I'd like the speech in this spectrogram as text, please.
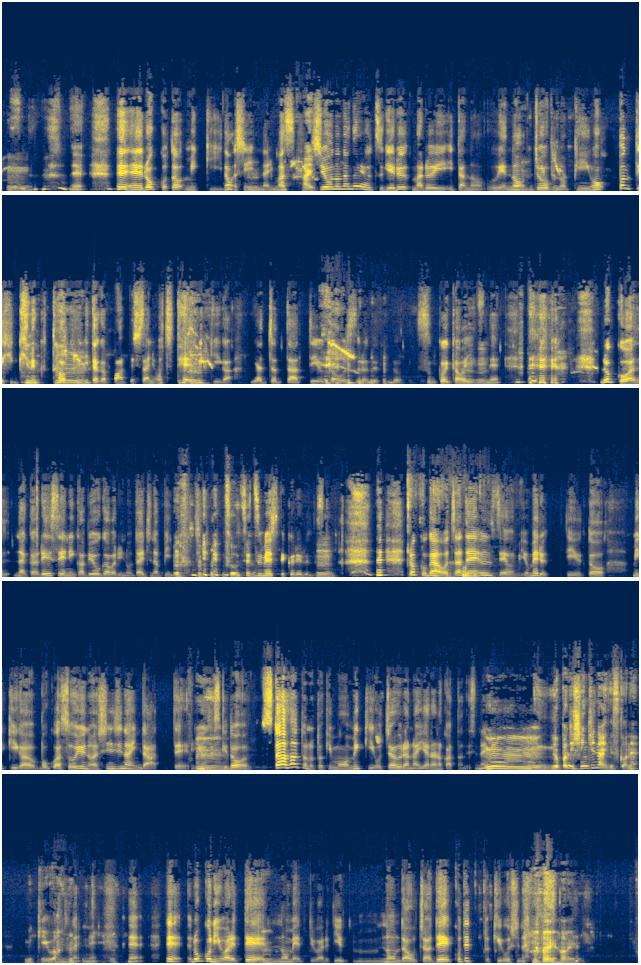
うん、ね。で、えーロッコとミッキーのシーンになります。はい。潮の流れを告げる丸い板の上のうん。上部のピンをポンって引き抜くと、うん。板がパンって下に落ちて、うん。ミッキーが「やっちゃった」っていう顔をするんですけどすっごい可愛いですね。ロッコはなんか冷静に画鋲代わりの大事なピンって感じ。で そうですね。説明してくれるんですけど、うん、ロッコがお茶で運勢を読めるっていうとミッキーが僕はそういうのは信じないんだって言うんですけど、スターハントの時もミッキーお茶占いやらなかったんですね。うん、やっぱり信じないですかね、ミッキーは。信じないね。ねでロッコに言われて、うん飲めって言われてゆ飲んだお茶でコテッと気を失います。はいはい。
